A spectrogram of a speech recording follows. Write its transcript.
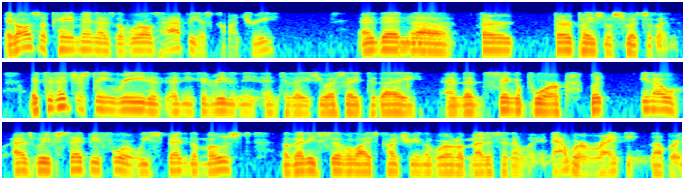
It also came in as the world's happiest country. And then No. uh, third third place was Switzerland. It's an interesting read, and- and you can read it in, in today's USA Today, and then Singapore. But you know, as we've said before, we spend the most of any civilized country in the world on medicine, and now we're ranking number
